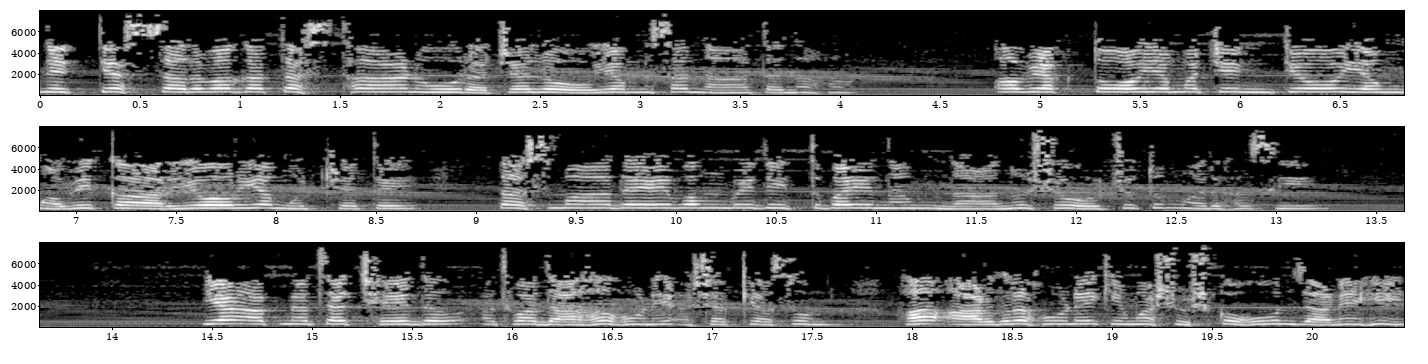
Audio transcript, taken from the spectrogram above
नित्य सर्वगतस्थाणुरचलोयम सनातन. अव्यक्तोयम चिंत्योयम अविकार्योर्यमुच्यते. तस्मादेवं विदित्वैनम नानुशोचुतुमर्हसी. या आत्म्याचा छेद अथवा दाह होणे अशक्य असून हा आर्द्र होणे किंवा शुष्क होऊन जाणेही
